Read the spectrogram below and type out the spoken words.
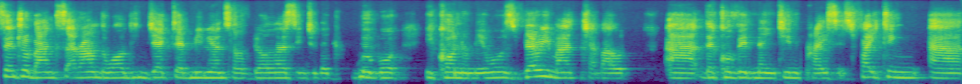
central banks around the world injected millions of dollars into the global economy. It was very much about uh, the COVID-19 crisis, fighting uh,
